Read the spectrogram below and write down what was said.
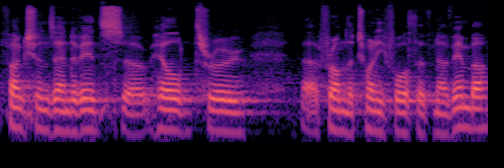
functions and events uh, held through uh, from the 24th of November.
